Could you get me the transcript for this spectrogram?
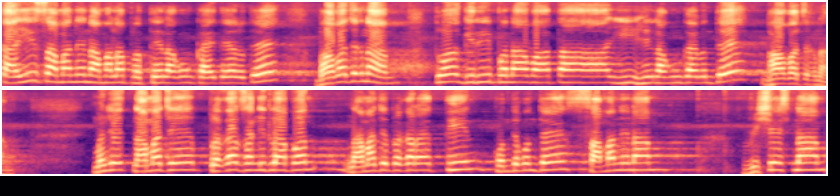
काही सामान्य नामाला प्रत्यय लागून काय तयार होते? भाववाचक नाम. तो गिरीपणा वाता ई हे लागून काय बनते? भाववाचक नाम. म्हणजे नामाचे प्रकार सांगितलं आपण. नामाचे प्रकार आहेत तीन. कोणते कोणते? सामान्य नाम विशेष नाम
